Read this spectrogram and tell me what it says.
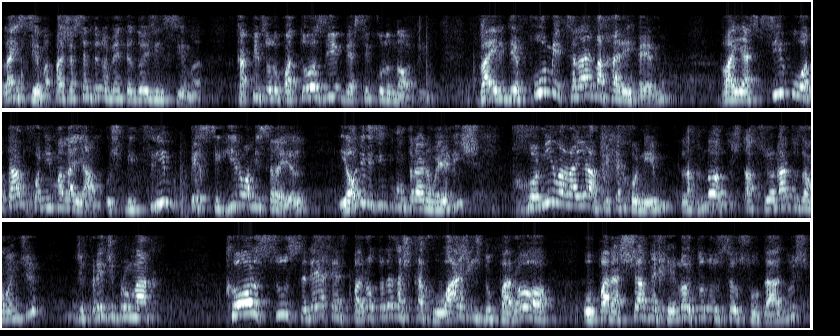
Lá em cima, página 192 em cima. Capítulo 14, versículo 9. Vai defu Mitzrayim acharihem, vai asigu otam chonim alayam. Os Mitzrim perseguiram a Israel, e onde eles encontraram eles? Chonim alayam. Que é Chonim? Lachnot, estacionados aonde? De frente para o mar. Kol sus rechev parou, todas as carruagens do Paró, o Parashá Vecheló e todos os seus soldados,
